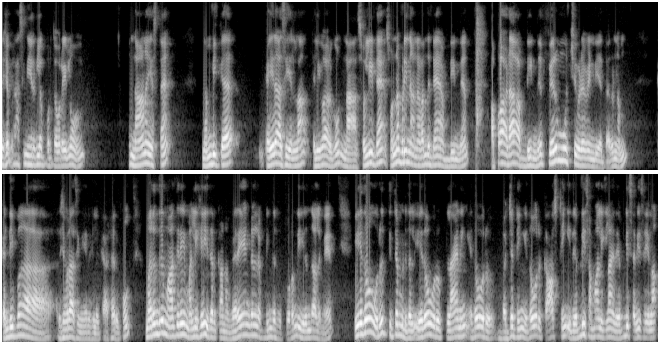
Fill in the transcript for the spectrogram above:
ரிஷப் ராசினியர்களை பொறுத்தவரையிலும் நாணயஸ்தன் நம்பிக்கை கைராசி எல்லாம் தெளிவாக இருக்கும். நான் சொல்லிட்டேன். சொன்னபடி நான் நடந்துட்டேன் அப்படின்னு அப்பாடா அப்படின்னு பெருமூச்சு விட வேண்டிய தருணம் கண்டிப்பாக ரிஷபராசி நேர்களுக்காக இருக்கும். மருந்து மாத்திரை மளிகை இதற்கான விரயங்கள் அப்படிங்கிறது தொடர்ந்து இருந்தாலுமே ஏதோ ஒரு திட்டமிடுதல் ஏதோ ஒரு பிளானிங் ஏதோ ஒரு பட்ஜெட்டிங் ஏதோ ஒரு காஸ்டிங் இதை எப்படி சமாளிக்கலாம் இதை எப்படி சரி செய்யலாம்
